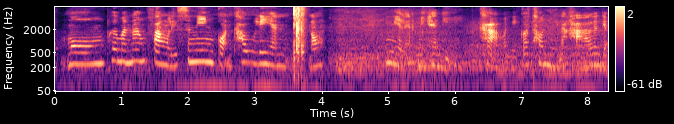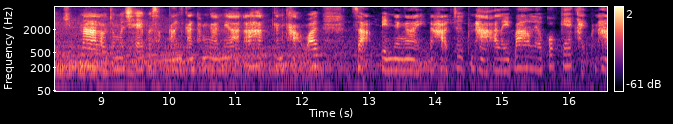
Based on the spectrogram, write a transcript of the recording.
6โมง เพื่อมานั่งฟัง listening ก่อนเข้าเรียนเนาะไม่มีแหละมีแค่นี้ค่ะ วันนี้ก็เท่านี้นะคะ แล้วเดี๋ยวคลิปหน้าเราจะมาแชร์ประสบการณ์การทำงานในร้านอาหารกันค่ะว่าจะเป็นยังไงนะคะ เจอปัญหาอะไรบ้างแล้วก็แก้ไขปัญหา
